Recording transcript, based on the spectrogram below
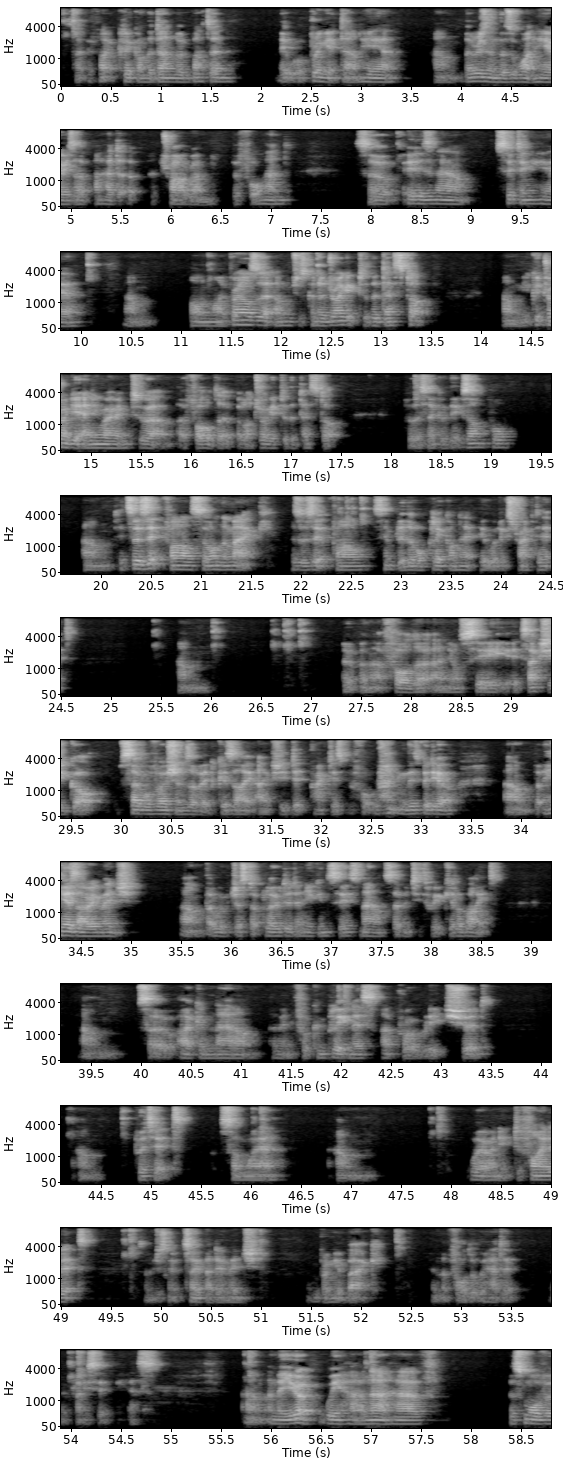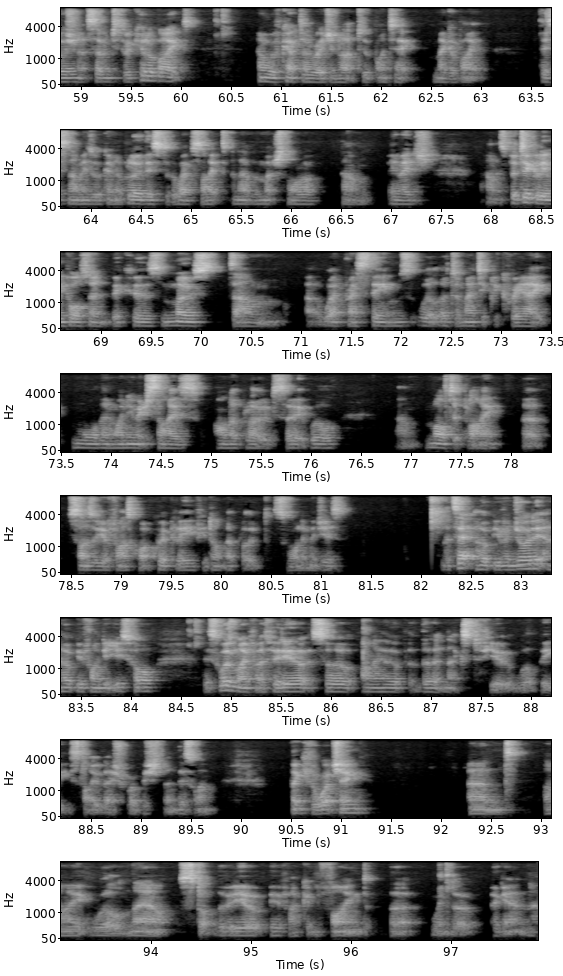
So if I click on the download button, it will bring it down here. Um, the reason there's one here is I, I had a, a, trial run beforehand. So it is now sitting here um, on my browser. I'm just going to drag it to the desktop. Um, you could drag it anywhere into a, a, folder, but I'll drag it to the desktop for the sake of the example. Um, it's a zip file, so on the Mac, there's a zip file. Simply double click on it, it will extract it. Um, open that folder and you'll see it's actually got several versions of it because I actually did practice before running this video. Um, but here's our image um, that we've just uploaded and you can see it's now 73 kilobyte. Um, so I can now, I mean, for completeness, I probably should um, put it somewhere um, where I need to find it. So I'm just going to take that image and bring it back in the folder we had it, replace it, yes. Um, and there you go. We have now have a small version at 73 kilobyte, and we've kept our original at 2.8 megabyte. This now means we can upload this to the website and have a much smaller um, image uh, it's particularly important because most um, uh, WordPress themes will automatically create more than one image size on upload, so it will um, multiply the size of your files quite quickly if you don't upload small images. That's it. I hope you've enjoyed it. I hope you find it useful. This was my first video, so I hope the next few will be slightly less rubbish than this one. Thank you for watching, and I will now stop the video if I can find the window again.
